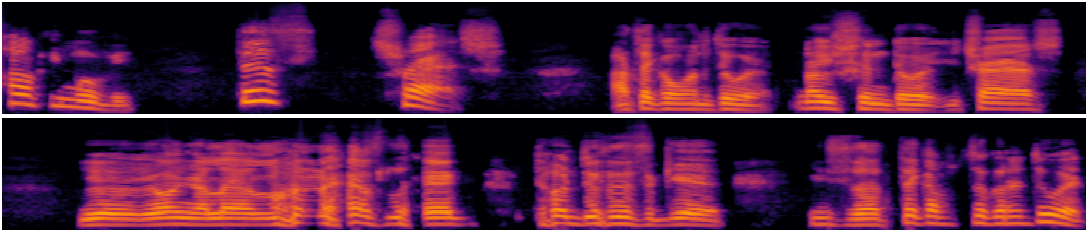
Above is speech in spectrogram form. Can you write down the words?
talking movie. This trash. I think I want to do it. No, you shouldn't do it. You trash. You're, you're on your last leg. Don't do this again. He said, I think I'm still gonna do it.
